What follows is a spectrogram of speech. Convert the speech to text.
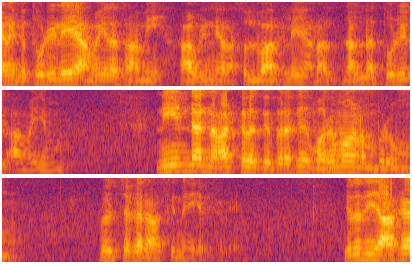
எனக்கு தொழிலே அமையல சாமி அப்படின்னு யாராவது சொல்வார்களே ஆனால் நல்ல தொழில் அமையும். நீண்ட நாட்களுக்கு பிறகு வருமானம் வரும். விருச்சக ராசி நேயர்களே இறுதியாக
